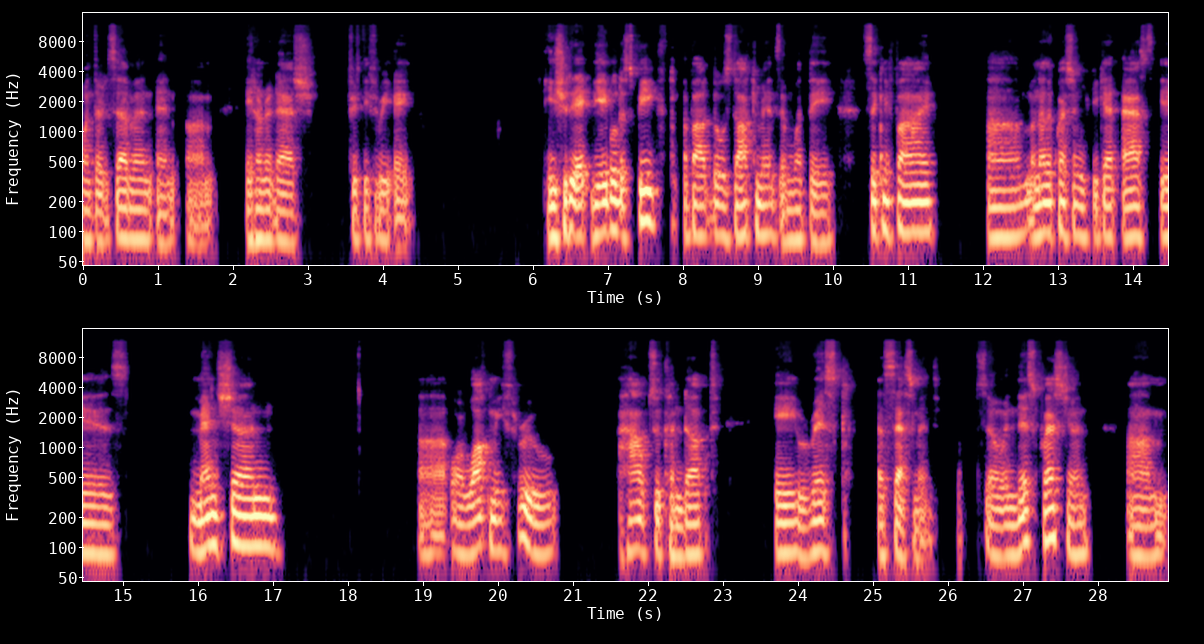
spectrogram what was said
800-137 and um, 800-53A. You should be able to speak about those documents and what they signify. Um, another question you could get asked is mention uh, or walk me through how to conduct a risk assessment. So in this question, um,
